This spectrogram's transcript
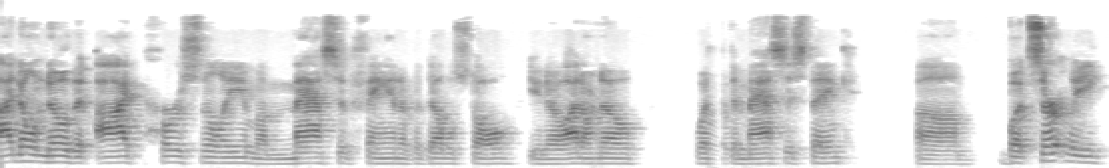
I don't know that I personally am a massive fan of a double stall. You know, I don't know what the masses think. Um, but certainly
